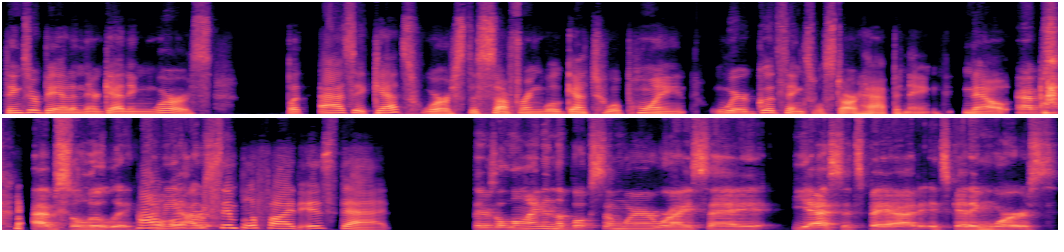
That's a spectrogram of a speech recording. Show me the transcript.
things are bad and they're getting worse. But as it gets worse, the suffering will get to a point where good things will start happening. Now, absolutely. How I mean, oversimplified is that? There's a line in the book somewhere where I say, yes, it's bad, it's getting worse.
